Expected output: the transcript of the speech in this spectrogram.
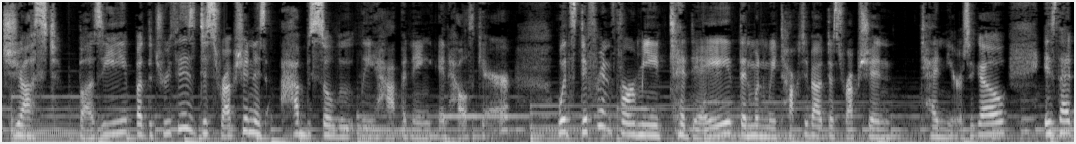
just buzzy, but the truth is, disruption is absolutely happening in healthcare. What's different for me today than when we talked about disruption 10 years ago is that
